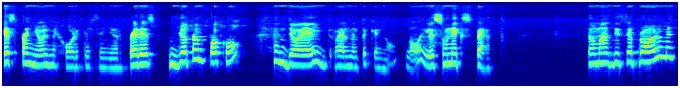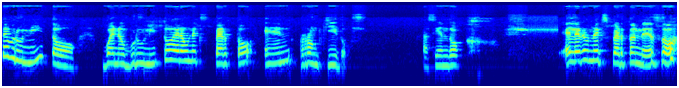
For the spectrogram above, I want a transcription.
español mejor que el señor Pérez. Yo tampoco, Joel, realmente que no, ¿no? Él es un experto. Tomás dice, probablemente Brunito. Bueno, Brunito era un experto en ronquidos, haciendo... Él era un experto en eso.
